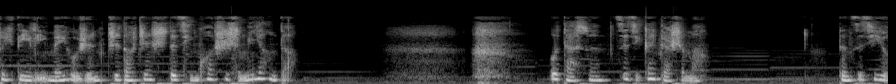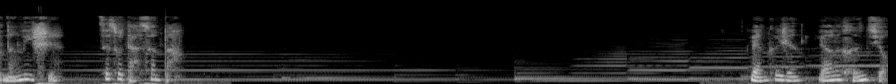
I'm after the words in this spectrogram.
背地里没有人知道真实的情况是什么样的。我打算自己干点什么，等自己有能力时再做打算吧。两个人聊了很久，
